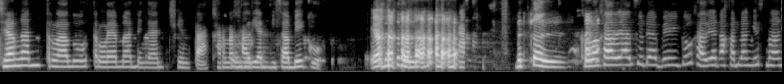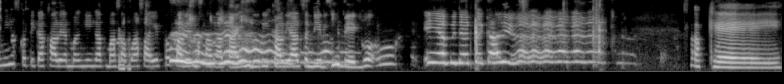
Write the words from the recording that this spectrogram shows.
jangan terlalu terlena dengan cinta karena Mhm. kalian bisa bego betul betul kalau kalian sudah bego kalian akan nangis-nangis ketika kalian mengingat masa-masa itu kalian akan ngatain diri kalian sendiri ih bego Oh, Iya benar sekali. Oke.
